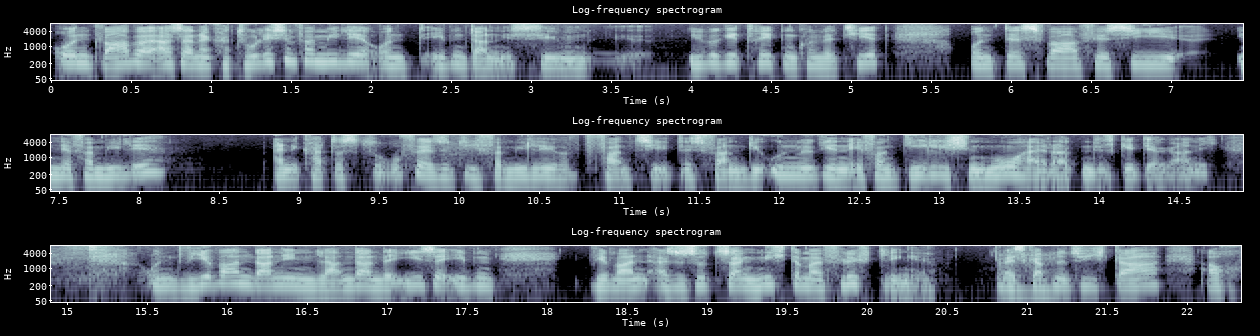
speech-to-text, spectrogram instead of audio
und war aber aus einer katholischen Familie und eben dann ist sie äh, übergetreten, konvertiert. Und das war für sie in der Familie eine Katastrophe. Also die Familie fand sie, das fanden die unmöglichen evangelischen Mo heiraten, das geht ja gar nicht. Und wir waren dann in Landau an der Isar eben, wir waren also sozusagen nicht einmal Flüchtlinge. Weil es gab natürlich da auch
